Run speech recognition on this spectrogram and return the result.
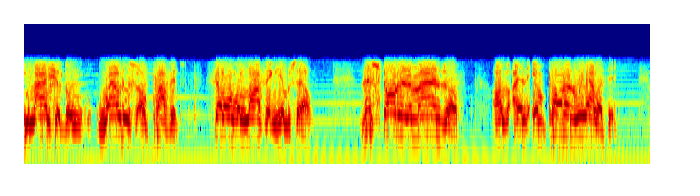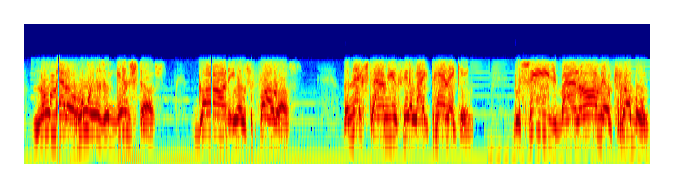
Elisha, the wildest of prophets, fell over laughing himself. This story reminds us of an important reality. No matter who is against us, God is for us. The next time you feel like panicking, besieged by an army of troubles,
